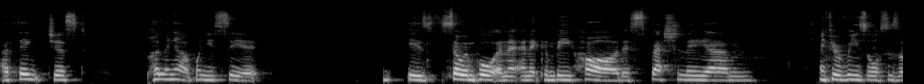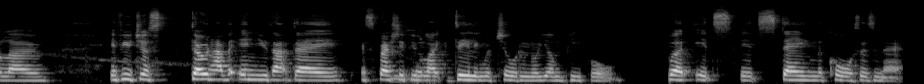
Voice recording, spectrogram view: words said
I think just pulling up when you see it is so important and it can be hard, especially um, if your resources are low, if you just don't have it in you that day, especially if you're like dealing with children or young people. But it's it's staying the course, isn't it?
